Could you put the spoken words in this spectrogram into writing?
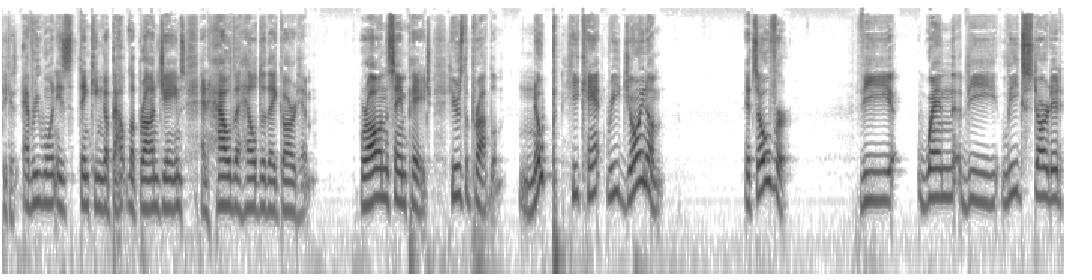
because everyone is thinking about LeBron James and how the hell do they guard him? We're all on the same page. Here's the problem Nope, he can't rejoin them. It's over. The when the league started,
